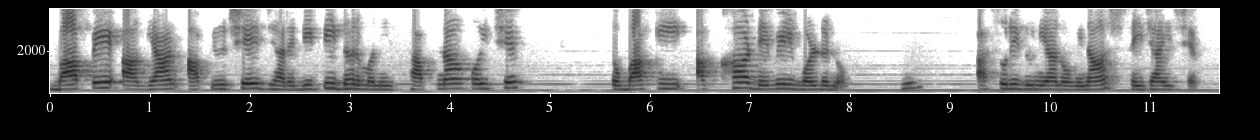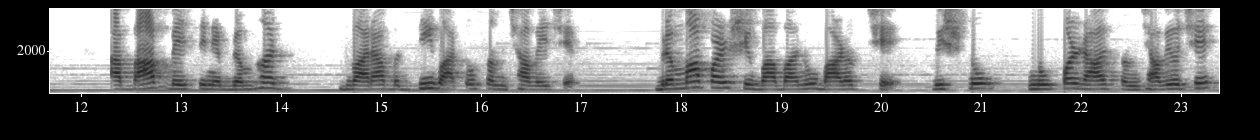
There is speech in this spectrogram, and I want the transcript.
બાપે આ જ્ઞાન આપ્યું છે જ્યારે ડીટી ધર્મની સ્થાપના હોય છે. તો બાકી આખા ડેવિલ વર્લ્ડનો આસુરી દુનિયાનો વિનાશ થઈ જાય છે. આ બાપ બેસીને બ્રહ્મા દ્વારા બધી વાતો સમજાવે છે. બ્રહ્મા પણ શિવ બાબાનું બાળક છે. વિષ્ણુનું પણ રાજ સમજાવ્યો છે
